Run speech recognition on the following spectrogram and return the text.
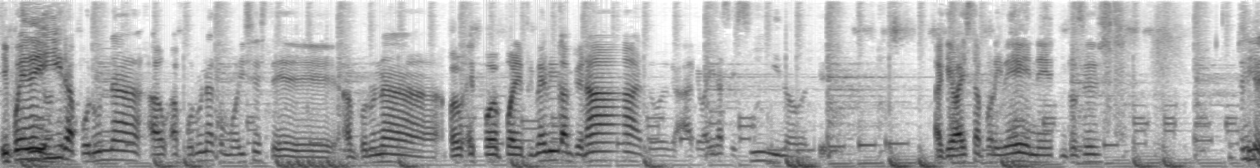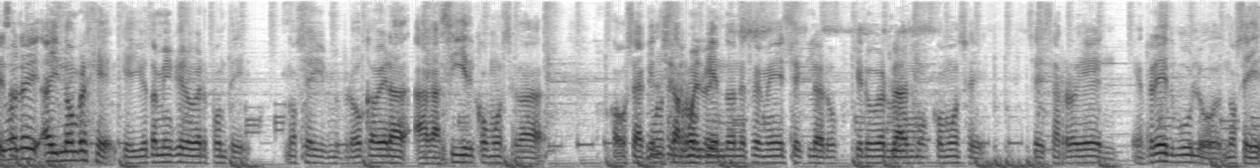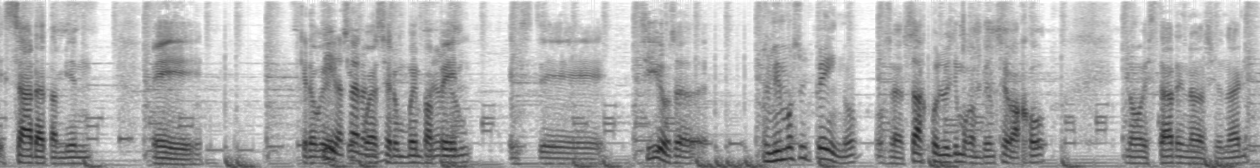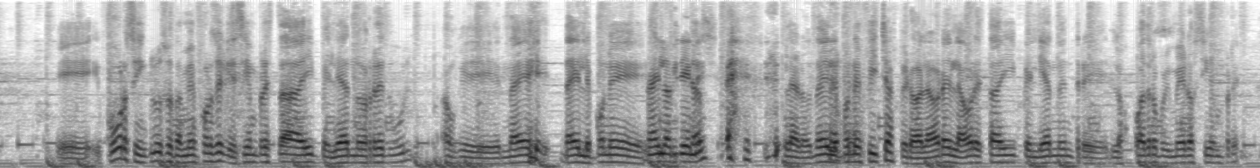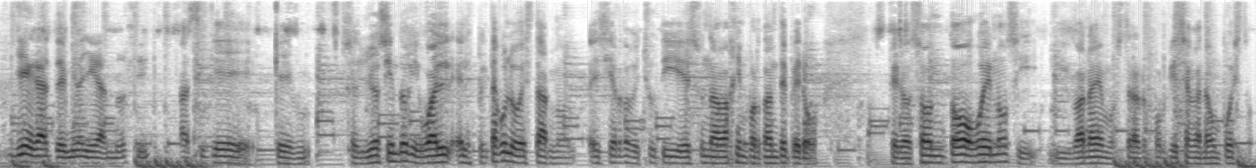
Y puede Sí, ir a por una, a, a por una, como dice este, a por una, por, eh, por- por el primer bicampeonato, a que va a ir asesino, a que, a que va a estar por IBN, entonces. Sí, igual hay, hay nombres que, que yo también quiero ver, ponte, no sé, me provoca ver a, a Gazir cómo se va, o sea, que se se está desenvuelve. rompiendo en FMS, claro, quiero verlo Claro. cómo, cómo se, se desarrolla en, en Red Bull, o no sé, Sara también, eh, creo que, Sí, puede hacer un buen papel, este, sí, o sea, el mismo Sweet Pain, ¿no? O sea, Sasco, el último campeón, se bajó, no va a estar en la nacional. Eh, Force incluso también Force que siempre está ahí peleando Red Bull, aunque nadie, nadie le pone Nadie lo tiene. fichas. Claro, nadie le pone fichas, pero a la hora de la hora está ahí peleando entre los cuatro primeros siempre. Llega, termina llegando, sí. Así que, que, o sea, yo siento que igual el espectáculo va a estar, ¿no? Es cierto que Chuti es una baja importante, pero, pero son todos buenos y, y van a demostrar por qué se han ganado un puesto.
